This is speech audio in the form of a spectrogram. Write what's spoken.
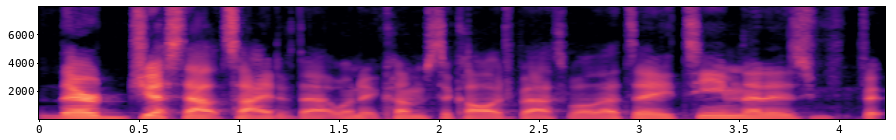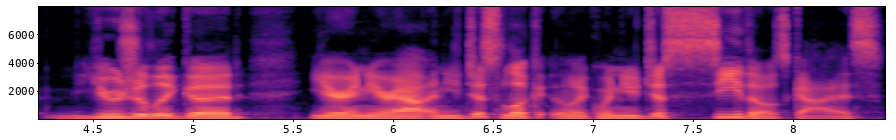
they're just outside of that when it comes to college basketball. That's a team that is usually good year in year out, and you just look like when you just see those guys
